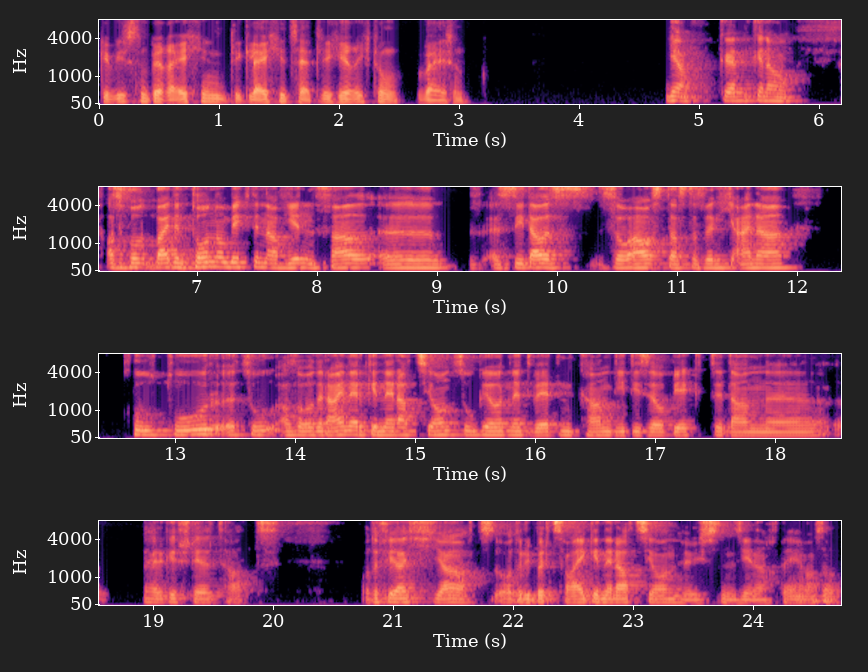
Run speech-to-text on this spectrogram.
gewissen Bereich in die gleiche zeitliche Richtung weisen. Ja, ge genau. Also bei den Tonobjekten auf jeden Fall. Äh, es sieht alles so aus, dass das wirklich einer Kultur äh, zu, also oder einer Generation zugeordnet werden kann, die diese Objekte dann äh, hergestellt hat. Oder vielleicht, ja, oder über zwei Generationen höchstens, je nachdem. Also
